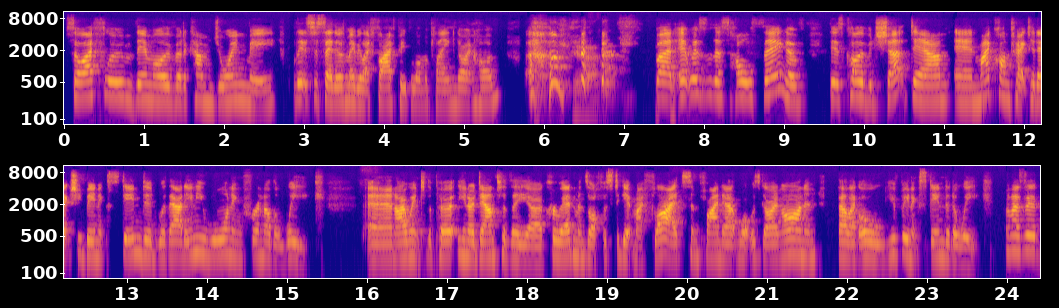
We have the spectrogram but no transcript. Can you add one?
so I flew them over to come join me. Let's just say there was maybe like five people on the plane going home. Um, yeah. But it was this whole thing of there's COVID shutdown, and my contract had actually been extended without any warning for another week. And I went to the, per, you know, down to the uh, crew admin's office to get my flights and find out what was going on. And they're like, "Oh, you've been extended a week." And I said,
